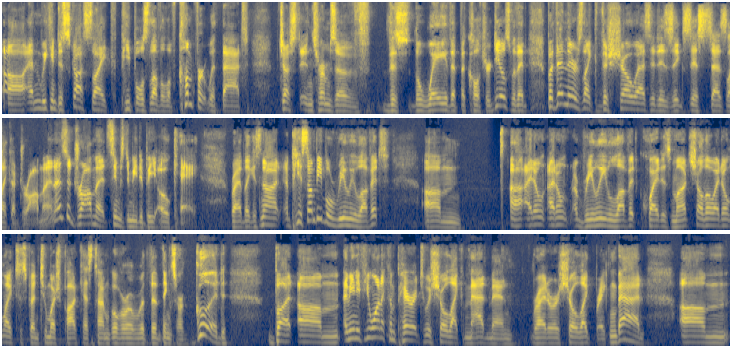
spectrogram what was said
uh, and we can discuss like people's level of comfort with that just in terms of this the way that the culture deals with it but then there's like the show as it is exists as like a drama and as a drama it seems to me to be okay right like it's not some people really love it um, uh, I don't. I don't really love it quite as much. Although I don't like to spend too much podcast time go over whether things are good. But um, I mean, if you want to compare it to a show like Mad Men, right, or a show like Breaking Bad, um,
